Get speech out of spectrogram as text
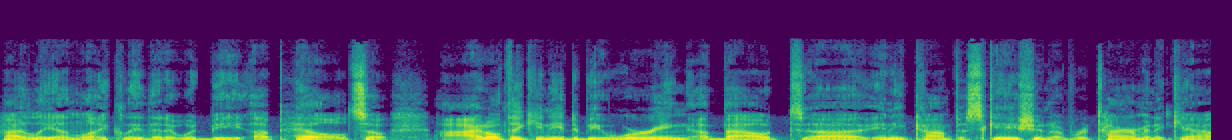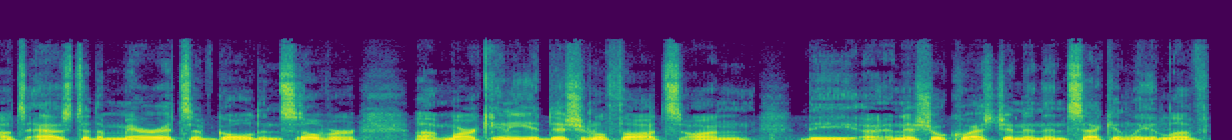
highly unlikely that it would be upheld. So I don't think you need to be worrying about uh, any confiscation of retirement accounts. As to the merits of gold and silver, uh, Mark, any additional thoughts on the uh, initial question? And then, secondly, I'd love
